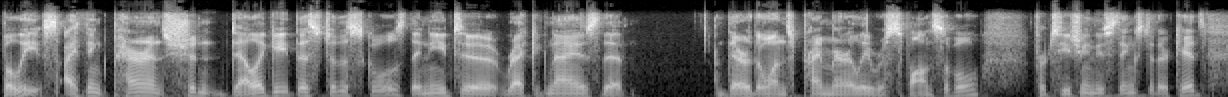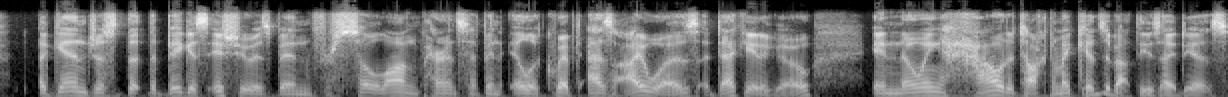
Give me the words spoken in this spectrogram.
beliefs. I think parents shouldn't delegate this to the schools. They need to recognize that they're the ones primarily responsible for teaching these things to their kids again, just the, the biggest issue has been for so long, parents have been ill equipped, as I was a decade ago, in knowing how to talk to my kids about these ideas,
